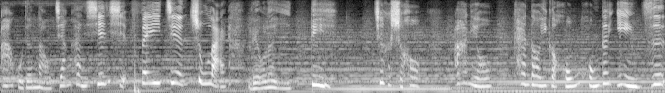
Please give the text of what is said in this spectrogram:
阿虎的脑浆和鲜血飞溅出来，流了一地。这个时候，阿牛看到一个红红的影子。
